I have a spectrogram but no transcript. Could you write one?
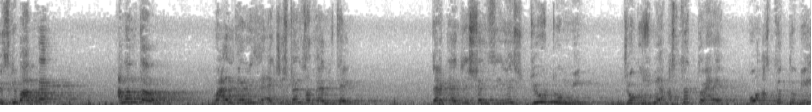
इसके बाद में अनंतरम while there is existence of anything that existence is due to me जो कुछ भी अस्तित्व है, वो अस्तित्व भी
